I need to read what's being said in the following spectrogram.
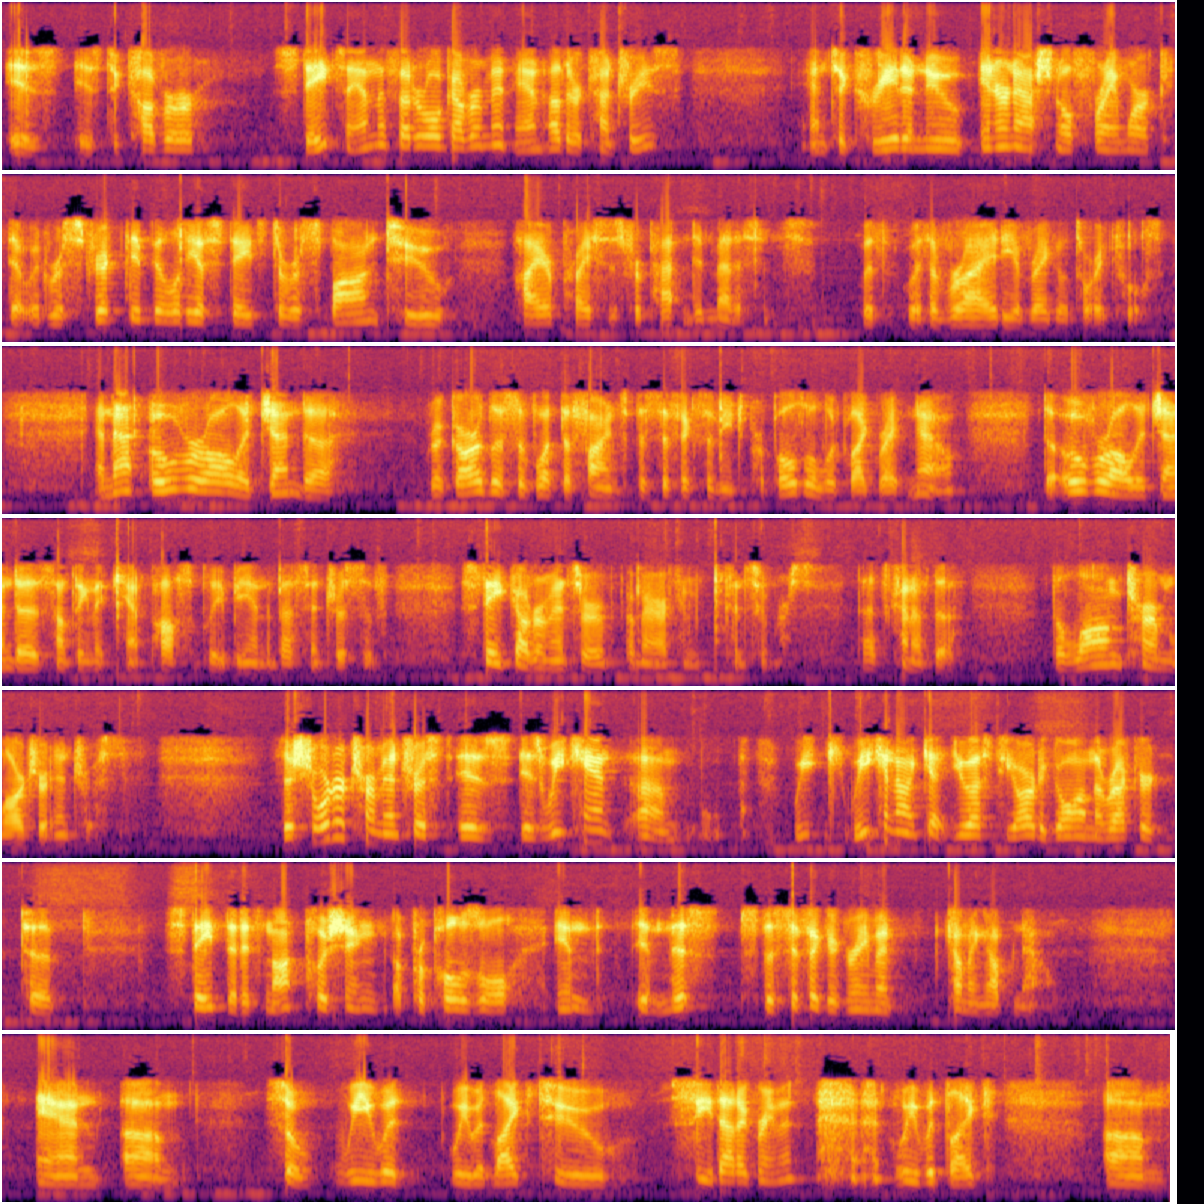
is, is to cover states and the federal government and other countries and to create a new international framework that would restrict the ability of states to respond to higher prices for patented medicines with, with a variety of regulatory tools. And that overall agenda, regardless of what the fine specifics of each proposal look like right now, the overall agenda is something that can't possibly be in the best interests of state governments or American consumers. That's kind of the, the long term, larger interest. The shorter term interest is, is we can't, um, we, we cannot get USTR to go on the record to state that it's not pushing a proposal in, in this specific agreement coming up now and um, so we would we would like to see that agreement. we would like um,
